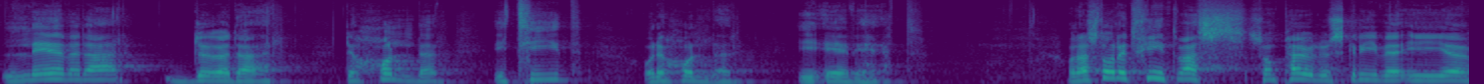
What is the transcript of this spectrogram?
leve der, dø der. Det holder i tid, og det holder i evighet. Og Der står et fint vers som Paulus skriver i, eh,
